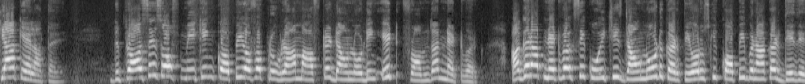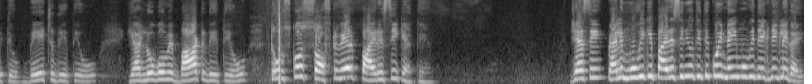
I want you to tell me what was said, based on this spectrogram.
क्या कहलाता है? The process of making copy of a program after downloading it from the network अगर आप नेटवर्क से कोई चीज़ डाउनलोड करते हो और उसकी कॉपी बनाकर दे देते हो, बेच देते हो या लोगों में बांट देते हो तो उसको सॉफ्टवेयर पायरेसी कहते हैं। जैसे पहले मूवी की पायरेसी नहीं होती थी, कोई नई मूवी देखने के लिए गए।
